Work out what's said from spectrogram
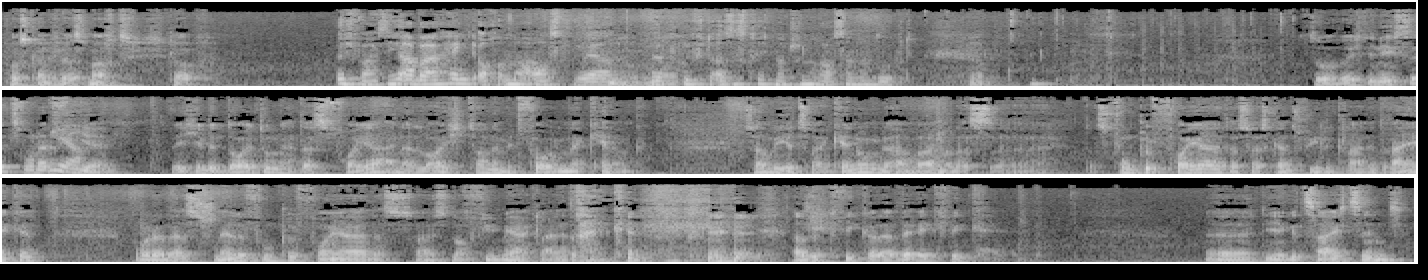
ich weiß gar nicht, wer es macht. Ich glaube. Ich weiß nicht, aber hängt auch immer aus, wer, ja, wer ja. prüft. Also das kriegt man schon raus, wenn man sucht. Ja. So, soll ich die nächste? 204. Ja. Welche Bedeutung hat das Feuer einer Leuchttonne mit folgender Kennung? Jetzt haben wir hier zwei Kennungen. Da haben wir einmal das, äh, das Funkelfeuer, das heißt ganz viele kleine Dreiecke, oder das schnelle Funkelfeuer, das heißt noch viel mehr kleine Dreiecke, also quick oder very quick, äh, die hier gezeigt sind.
